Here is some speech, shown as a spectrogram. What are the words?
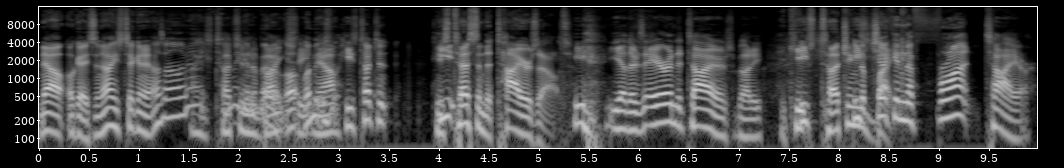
Now, okay, so now he's taking it. I was like, Oh, oh he's touching the a bike oh, seat me- now. He's touching. He's he, testing the tires out. he, yeah, there's air in the tires, buddy. He keeps he's, touching he's the checking the front tire.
